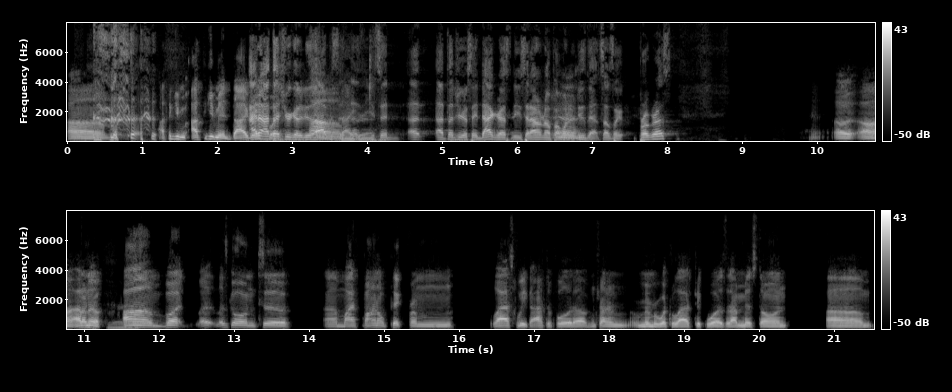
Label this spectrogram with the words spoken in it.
Um, I think you, I think you meant digress. I know. I thought you were going to do the opposite. Um, you said I, I, thought you were going to say digress, and you said I don't know if yeah. I want to do that. So I was like, progress. Uh, uh, I don't know. Um, but let, us go on to uh, my final pick from last week, I have to pull it up. I'm trying to remember what the last pick was that I missed on. Um,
